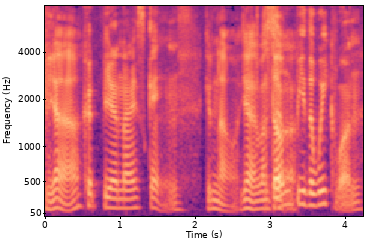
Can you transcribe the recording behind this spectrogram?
ja. Could be a nice game. Genau, ja. Was Don't ja, be the weak one.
